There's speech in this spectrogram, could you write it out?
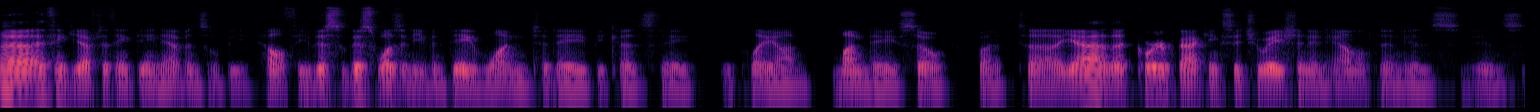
uh, I think you have to think Dane Evans will be healthy. This this wasn't even day one today because they they play on Monday. So, but uh, yeah, that quarterbacking situation in Hamilton is is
